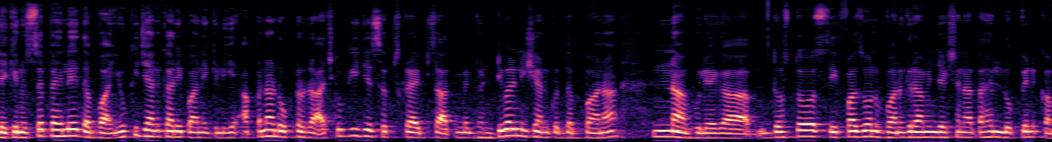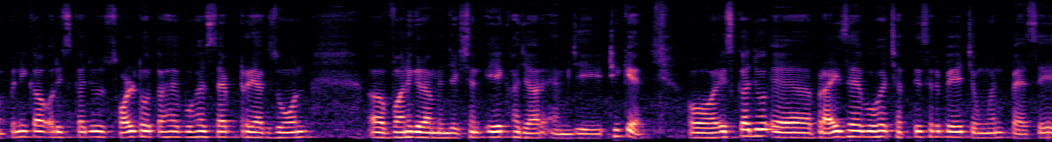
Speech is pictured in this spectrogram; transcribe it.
लेकिन उससे पहले दवाइयों की जानकारी पाने के लिए अपना डॉक्टर राज को कीजिए सब्सक्राइब, साथ में घंटी वाले निशान को दबाना ना भूलेगा। दोस्तों, सीफा जोन वन ग्राम इंजेक्शन आता है लुपिन कंपनी का, और इसका जो सॉल्ट होता है वो है सेप्ट्रियाक्जोन वन ग्राम इंजेक्शन एक हज़ार एम ठीक है? और इसका जो प्राइस है वो है छत्तीस रुपये चौवन पैसे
